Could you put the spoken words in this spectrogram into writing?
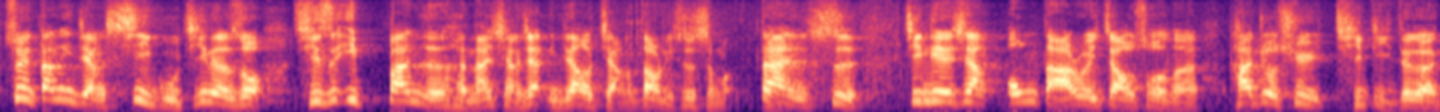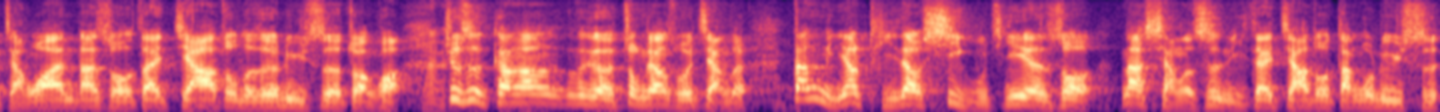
所以当你讲戏谷经验的时候，其实一般人很难想象你要讲的到底是什么。但是今天像翁达瑞教授呢，他就去起底这个蒋万安那时候在加州的这个律师的状况，就是刚刚那个仲江所讲的，当你要提到戏谷经验的时候，那想的是你在加州当过律师。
